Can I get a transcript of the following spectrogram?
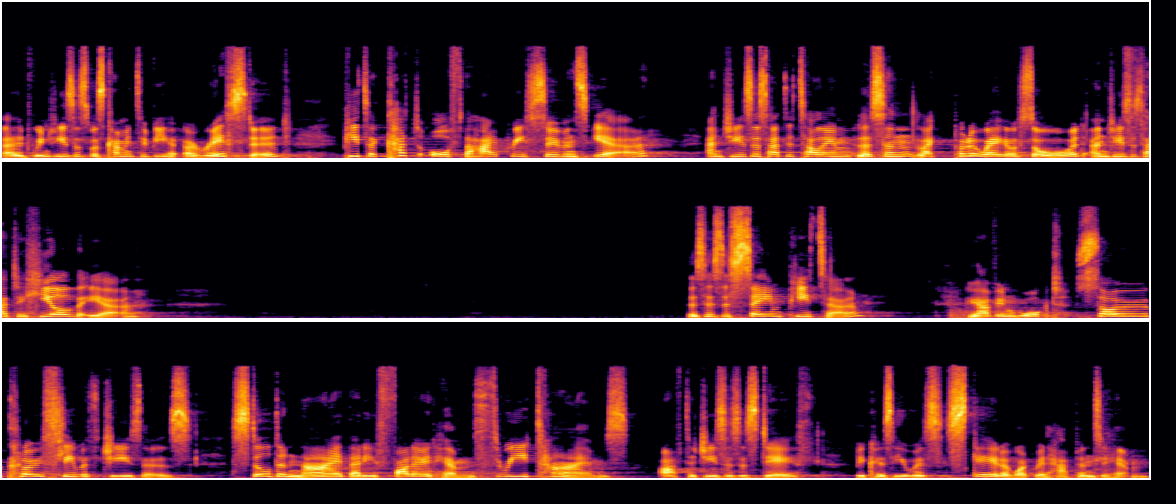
uh, when Jesus was coming to be arrested, Peter cut off the high priest's servant's ear, and Jesus had to tell him, Listen, like, put away your sword, and Jesus had to heal the ear. This is the same Peter who, having walked so closely with Jesus, still denied that he followed him three times after Jesus' death because he was scared of what would happen to him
